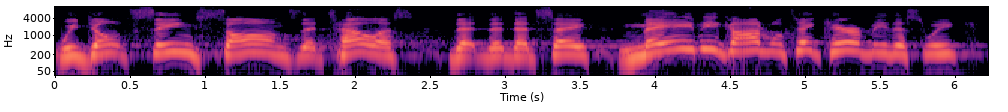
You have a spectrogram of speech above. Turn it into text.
We don't sing songs that tell us, that, that, that say, maybe God will take care of me this week.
